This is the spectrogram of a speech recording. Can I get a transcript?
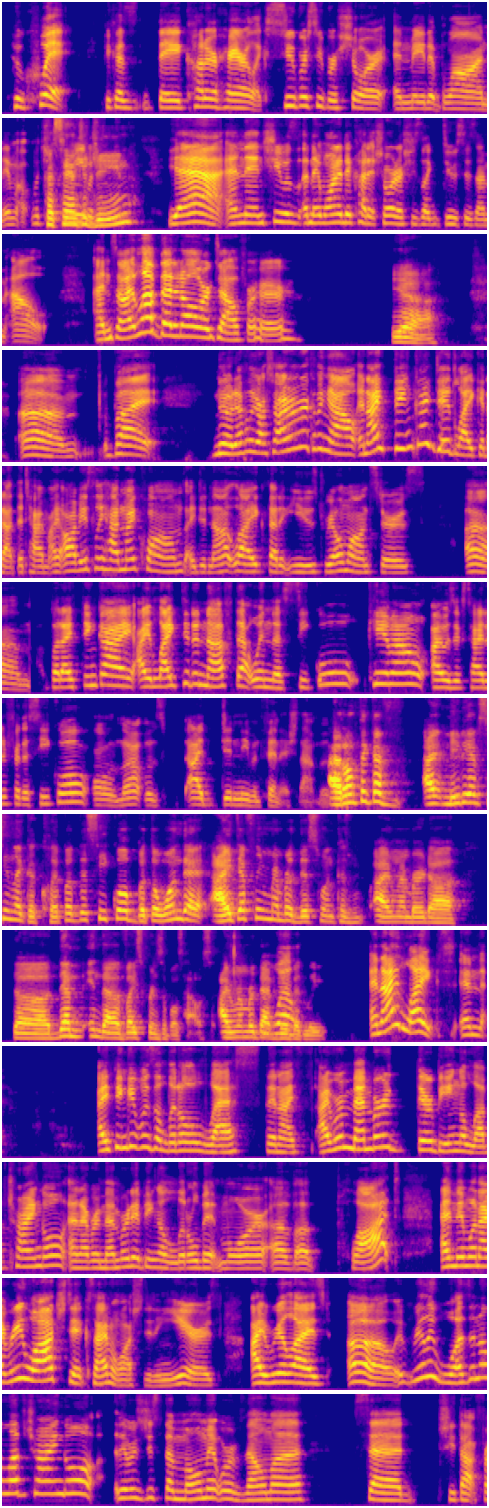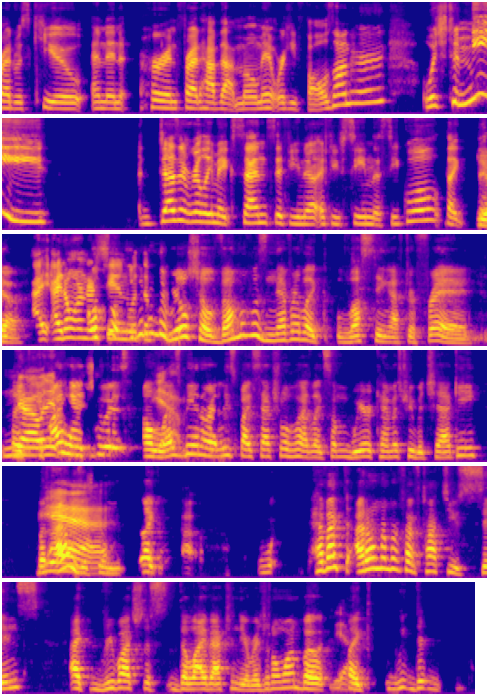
who quit because they cut her hair like super super short and made it blonde. And which Cassandra was, Jean. Yeah, and then she was, and they wanted to cut it shorter. She's like, "Deuces, I'm out." And so I love that it all worked out for her. Yeah. Um, but no, definitely So I remember coming out, and I think I did like it at the time. I obviously had my qualms. I did not like that it used real monsters. Um, but I think I I liked it enough that when the sequel came out, I was excited for the sequel. Oh, that was I didn't even finish that movie. I don't think I've I maybe I've seen like a clip of the sequel, but the one that I definitely remember this one because I remembered uh the them in the vice principal's house. I remember that well, vividly. And I liked and I think it was a little less than I I remembered there being a love triangle and I remembered it being a little bit more of a plot. And then when I rewatched it cuz I haven't watched it in years, I realized, "Oh, it really wasn't a love triangle. There was just the moment where Velma said she thought Fred was cute and then her and Fred have that moment where he falls on her, which to me doesn't really make sense if you know if you've seen the sequel. Like, yeah, I, I don't understand also, what even the... the real show, Velma was never like lusting after Fred. Like, no, in my head, she was a yeah. lesbian or at least bisexual who had like some weird chemistry with Shaggy. But yeah. I was just like, have I? I don't remember if I've talked to you since I rewatched this the live action, the original one. But yeah. like, we, the,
